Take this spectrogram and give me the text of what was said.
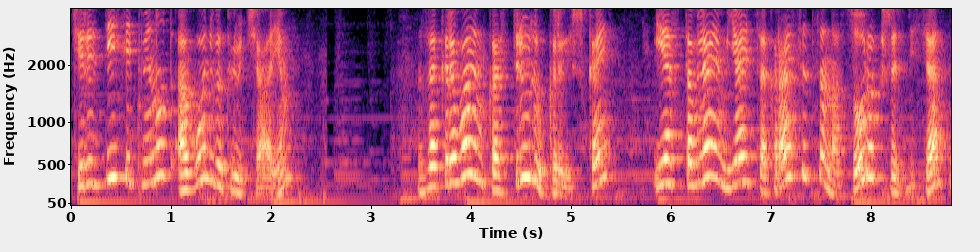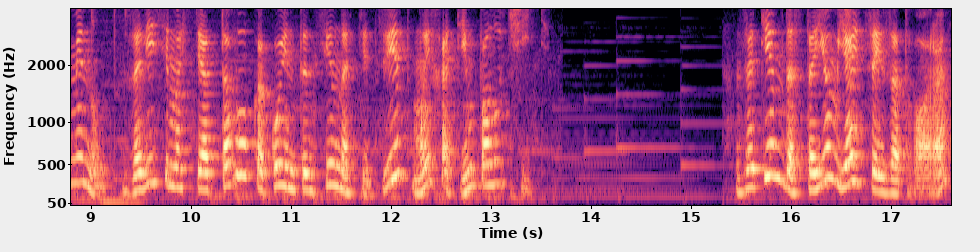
Через 10 минут огонь выключаем. Закрываем кастрюлю крышкой и оставляем яйца краситься на 40-60 минут, в зависимости от того, какой интенсивности цвет мы хотим получить. Затем достаем яйца из отвара,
